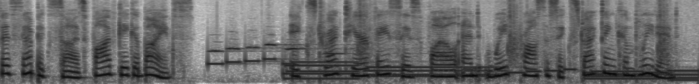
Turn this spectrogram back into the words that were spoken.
This epic size 5 gigabytes. Extract here faces file and wait process extracting completed.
